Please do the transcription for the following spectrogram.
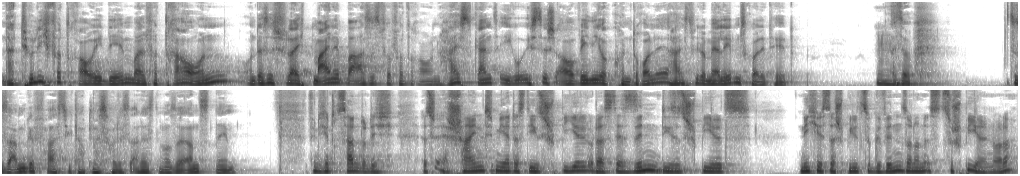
natürlich vertraue ich dem, weil Vertrauen, und das ist vielleicht meine Basis für Vertrauen, heißt ganz egoistisch auch weniger Kontrolle, heißt wieder mehr Lebensqualität. Mhm. Also zusammengefasst, ich glaube, man soll das alles nicht mehr so ernst nehmen. Finde ich interessant und ich, es erscheint mir, dass dieses Spiel oder dass der Sinn dieses Spiels nicht ist, das Spiel zu gewinnen, sondern es zu spielen, oder?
